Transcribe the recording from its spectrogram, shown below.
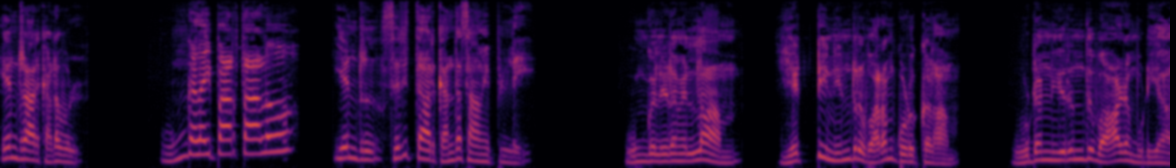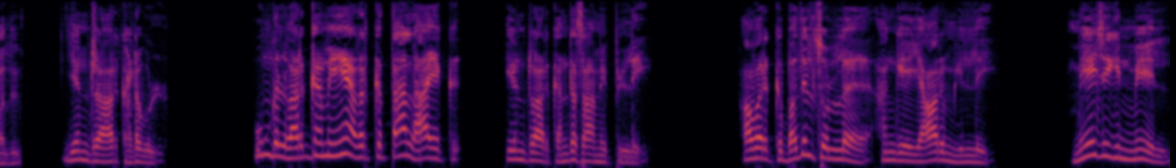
என்றார் கடவுள். உங்களை பார்த்தாலோ? என்று சிரித்தார் கந்தசாமி பிள்ளை. உங்களிடமெல்லாம் எட்டி நின்று வரம் கொடுக்கலாம். உடன் இருந்து வாழ முடியாது என்றார் கடவுள். உங்கள் வர்க்கமே அதற்குத்தான் லாயக்கு என்றார் கந்தசாமி பிள்ளை. அவருக்கு பதில் சொல்ல அங்கே யாரும் இல்லை. மேஜையின் மேல்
